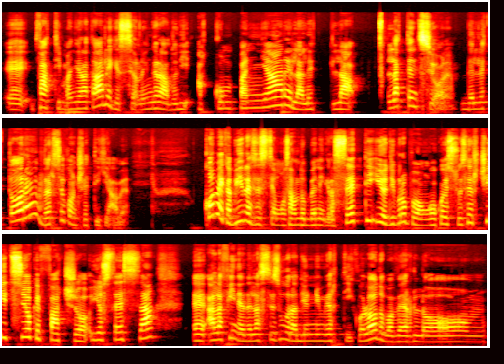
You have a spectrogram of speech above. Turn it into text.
eh, fatti in maniera tale che siano in grado di accompagnare la, la, l'attenzione del lettore verso i concetti chiave. Come capire se stiamo usando bene i grassetti? Io ti propongo questo esercizio che faccio io stessa eh, alla fine della stesura di ogni mio articolo, dopo averlo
